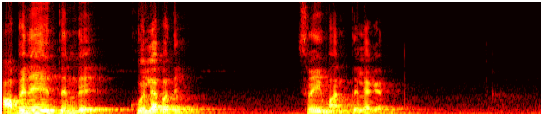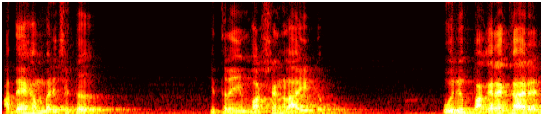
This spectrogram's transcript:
അഭിനയത്തിന്റെ കുലപതി ശ്രീമാൻ തിലകൻ. അദ്ദേഹം മരിച്ചിട്ട് ഇത്രയും വർഷങ്ങളായിട്ടും ഒരു പകരക്കാരൻ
